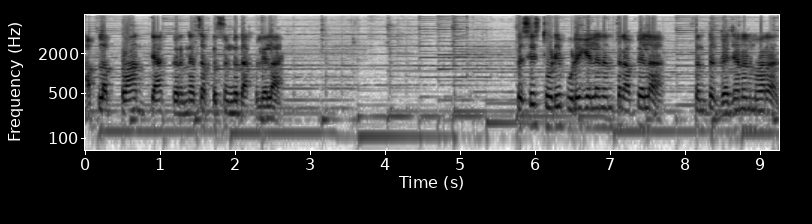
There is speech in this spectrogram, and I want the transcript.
आपला प्राण त्याग करण्याचा प्रसंग दाखवलेला आहे. तसेच थोडे पुढे गेल्यानंतर आपल्याला संत गजानन महाराज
